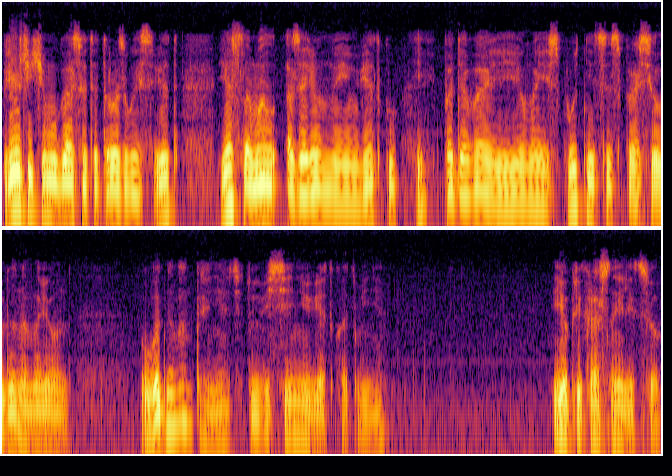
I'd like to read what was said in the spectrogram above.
Прежде чем угас этот розовый свет, я сломал озаренную им ветку и, подавая ее моей спутнице, спросил Дона Марион, «Угодно вам принять эту весеннюю ветку от меня?» Ее прекрасное лицо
